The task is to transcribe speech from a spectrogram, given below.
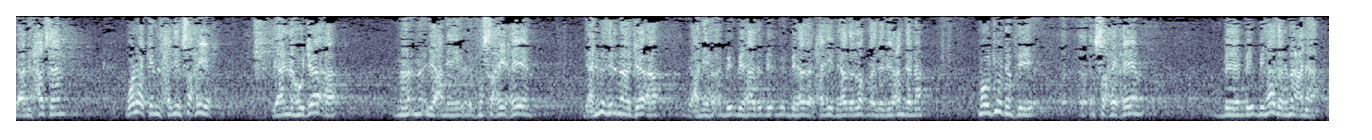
يعني حسن ولكن الحديث صحيح لأنه جاء يعني في الصحيحين يعني مثل ما جاء يعني بهذا بهذا الحديث بهذا اللفظ الذي عندنا موجود في الصحيحين بهذا المعنى.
